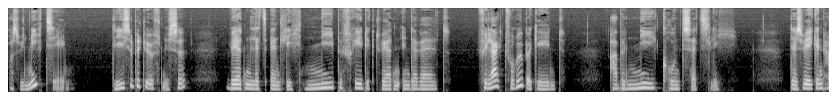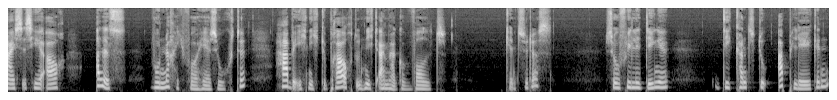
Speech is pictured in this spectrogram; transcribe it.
was wir nicht sehen, diese Bedürfnisse werden letztendlich nie befriedigt werden in der Welt, vielleicht vorübergehend, aber nie grundsätzlich. Deswegen heißt es hier auch, alles, wonach ich vorher suchte, habe ich nicht gebraucht und nicht einmal gewollt. Kennst du das? So viele Dinge, die kannst du ablegen,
